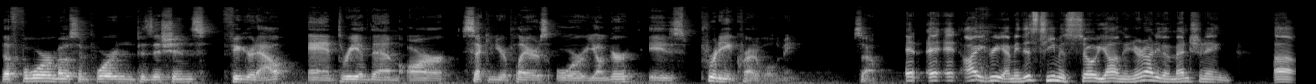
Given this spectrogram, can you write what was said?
the four most important positions figured out and three of them are second year players or younger is pretty incredible to me. So, and, and, and I agree. I mean, this team is so young, and you're not even mentioning uh,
